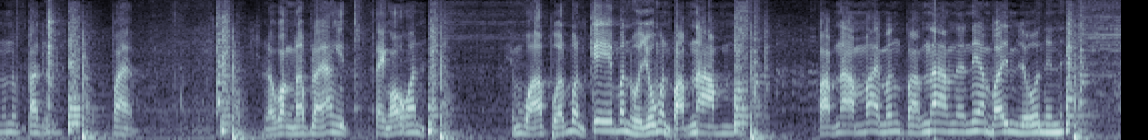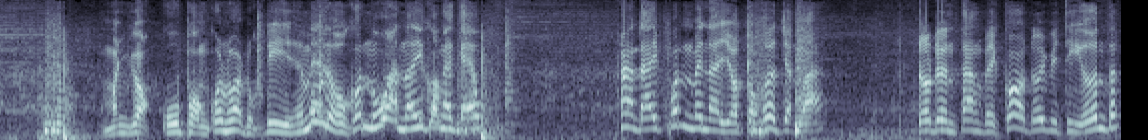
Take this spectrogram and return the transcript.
นู้นนู้นปดูไป ระวังนะปลายางอีแต่งออกกันเห็นว่าเปิดมันเกมันหัวโยมันปราบน้ำปราบน้ำไม่มึงปราบน้ำเนี่ยเนี่ยใบมันอยู่นี่นี่มันหยอกกูป่องคนว่าถูกดีไม่รู้คนหัวไหนก็ไงแก้วถ้าได้พ้นไม่ได้หยอดต้องเอิ้นจัดวะเราเดินทางไปก็โดยวิธีเอิ้นทัด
